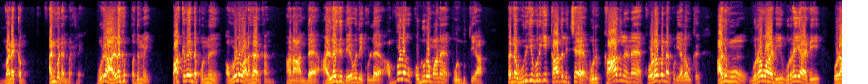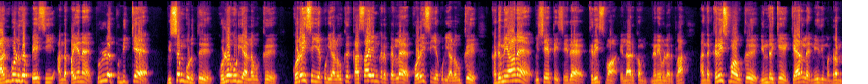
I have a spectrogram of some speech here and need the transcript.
வணக்கம். அன்பு நண்பர்களே ஒரு அழகு பதுமை. பார்க்கவே அந்த பொண்ணு அவ்வளவு அழகா இருக்காங்க. ஆனா அந்த அழகு தேவதைக்குள்ள அவ்வளவு கொடூரமான ஒரு புத்தியா? தன்னை உருகி உருகி காதலிச்ச ஒரு காதலனை கொலை பண்ணக்கூடிய அளவுக்கு அதுவும் உறவாடி உரையாடி ஒரு அன்பொழுக பேசி அந்த பையனை துள்ள துடிக்க விஷம் கொடுத்து கொள்ளக்கூடிய அளவுக்கு கொலை செய்யக்கூடிய அளவுக்கு கசாயம்ங்கிற பேர்ல கொலை செய்யக்கூடிய அளவுக்கு கடுமையான விஷயத்தை செய்த கிரீஸ்மா எல்லாருக்கும் நினைவுல இருக்கலாம். அந்த கிரீஸ்மாவுக்கு இன்றைக்கு கேரள நீதிமன்றம்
